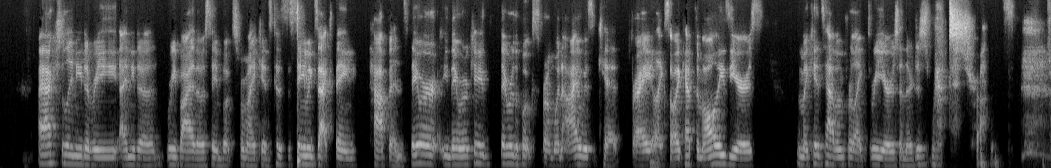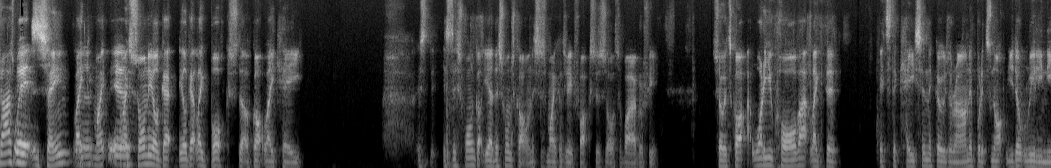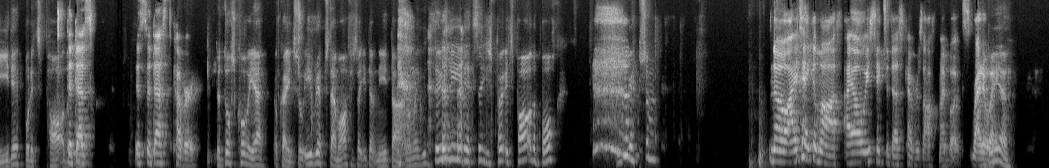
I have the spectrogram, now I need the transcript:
I actually need to re I need to rebuy those same books for my kids because the same exact thing happens. They were they were okay, they were the books from when I was a kid, right? Yeah. Like so I kept them all these years. And my kids have them for like three years and they're just ripped to shreds. It drives me Which- insane. Like yeah, my yeah. my son, he'll get he'll get like books that have got like a. Is is this one got? Yeah, this one's got one. This is Michael J. Fox's autobiography. So it's got what do you call that? Like the, it's the casing that goes around it, but it's not. You don't really need it, but it's part of the, The dust it's the dust cover. The dust cover, yeah. Okay, so he rips them off. He's like, you don't need that. And I'm like, you do need it. So you just put, it's part of the book. He rips them. No, I take them off. I always take the dust covers off my books right away. Yeah,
